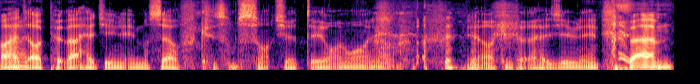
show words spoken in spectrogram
I had Right. I put that head unit in myself because I'm such a DIY. yeah, I can put a head unit in. But um,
